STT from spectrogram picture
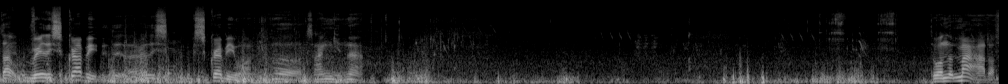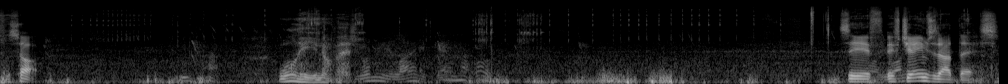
That really scrabby, that really s- scrabby one. Oh, it's hanging there. The one that Matt had off the top. Woolly, you knobhead. You're on your line again. See, if, if James had had this,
